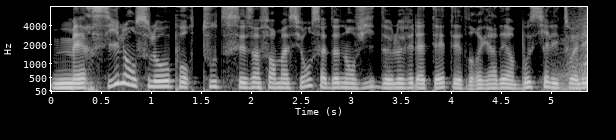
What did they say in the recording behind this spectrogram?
Merci Lancelot pour toutes ces informations. Ça donne envie de lever la tête et de regarder un beau ciel étoilé.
